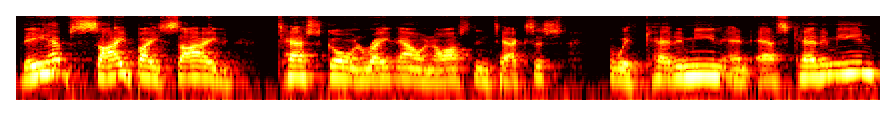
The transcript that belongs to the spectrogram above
they have side by side tests going right now in Austin, Texas with ketamine and esketamine,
